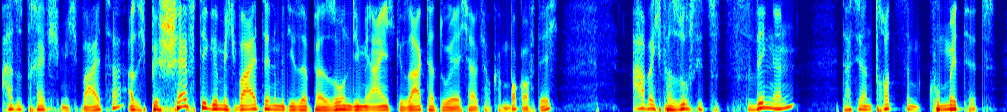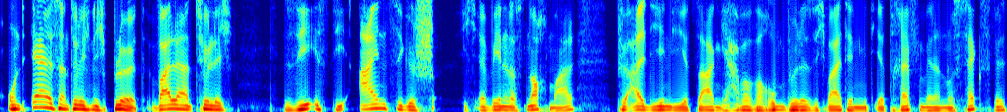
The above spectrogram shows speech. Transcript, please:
Also treffe ich mich weiter. Also ich beschäftige mich weiterhin mit dieser Person, die mir eigentlich gesagt hat, du, ich habe ich hab keinen Bock auf dich. Aber ich versuche sie zu zwingen, dass sie dann trotzdem committet. Und er ist natürlich nicht blöd, weil er natürlich, sie ist die einzige, ich erwähne das nochmal, für all diejenigen, die jetzt sagen, ja, aber warum würde er sich weiterhin mit ihr treffen, wenn er nur Sex will?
